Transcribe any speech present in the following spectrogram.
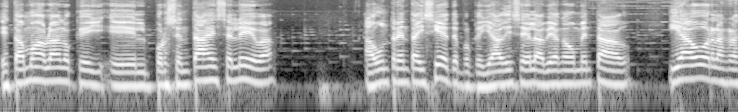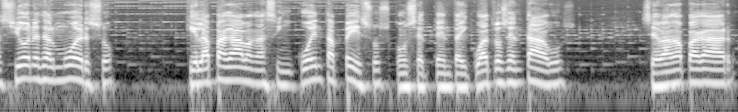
estamos hablando que el porcentaje se eleva a un 37%, porque ya dice él habían aumentado. Y ahora las raciones de almuerzo que la pagaban a 50 pesos con 74 centavos, se van a pagar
